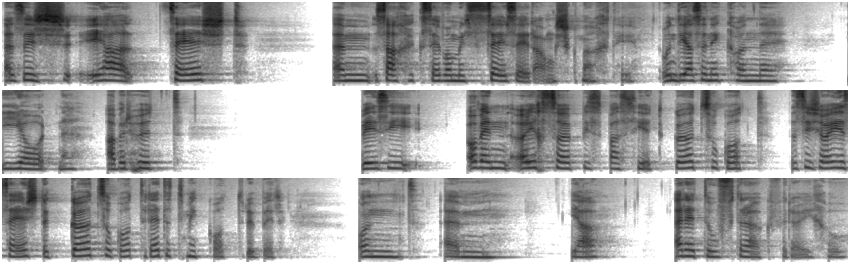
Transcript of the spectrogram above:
Es ist, ich habe zuerst ähm, Sachen gesehen, die mir sehr, sehr Angst gemacht haben. Und ich konnte sie nicht einordnen. Aber heute, weiß ich, auch wenn euch so etwas passiert, geht zu Gott. Das ist euer erstes. Geht zu Gott, redet mit Gott darüber. Und ähm, ja, er hat einen Auftrag für euch. Und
